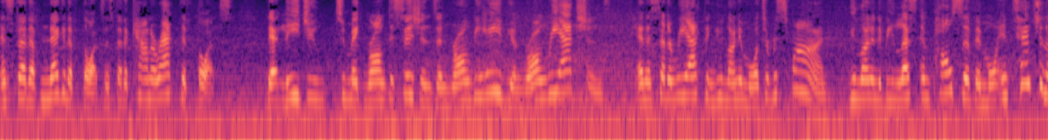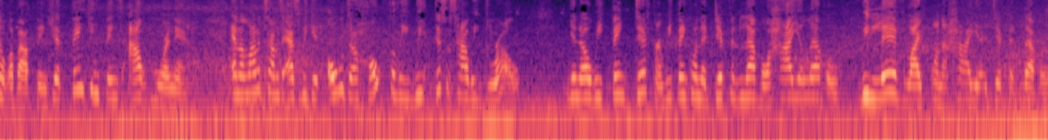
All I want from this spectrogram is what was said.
instead of negative thoughts, instead of counteractive thoughts that lead you to make wrong decisions and wrong behavior and wrong reactions. And instead of reacting, you're learning more to respond. You're learning to be less impulsive and more intentional about things. You're thinking things out more now. And a lot of times as we get older, hopefully we this is how we grow. You know, we think different. We think on a different level, higher level. We live life on a higher, different level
